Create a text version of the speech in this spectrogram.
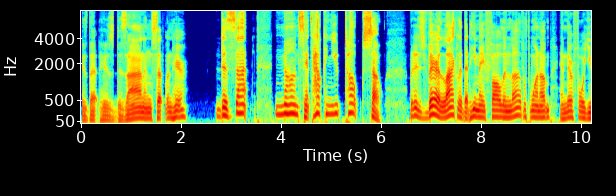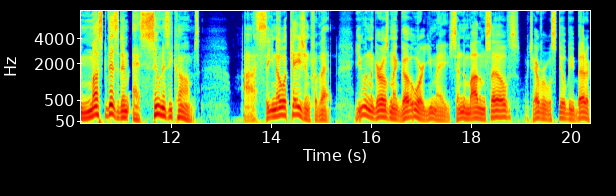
Is that his design in settling here? Design? Nonsense! How can you talk so? But it is very likely that he may fall in love with one of them, and therefore you must visit him as soon as he comes. I see no occasion for that. You and the girls may go, or you may send 'em by themselves, whichever will still be better,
